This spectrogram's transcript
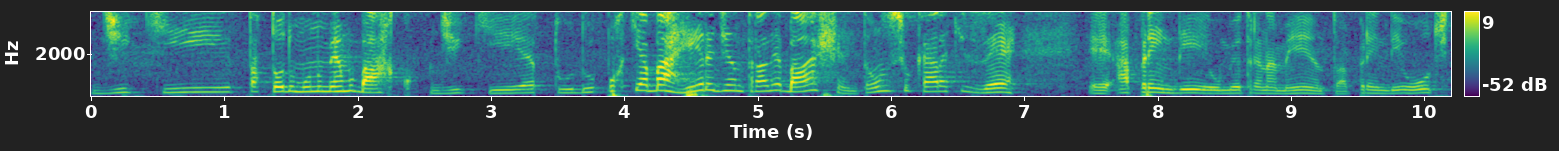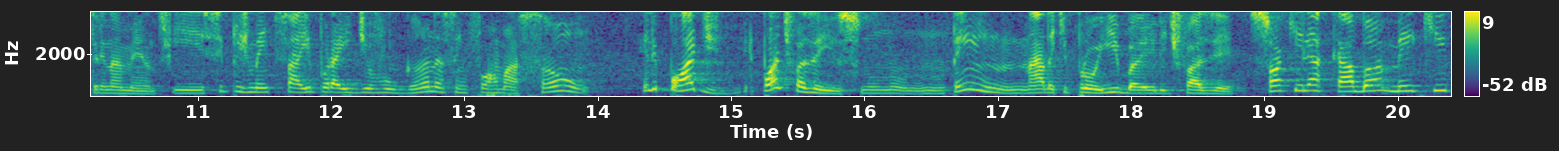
de que tá todo mundo no mesmo barco, de que é tudo, porque a barreira de entrada é baixa. Então, se o cara quiser é, aprender o meu treinamento, aprender outros treinamentos e simplesmente sair por aí divulgando essa informação, ele pode, ele pode fazer isso, não, não, não tem nada que proíba ele de fazer. Só que ele acaba meio que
